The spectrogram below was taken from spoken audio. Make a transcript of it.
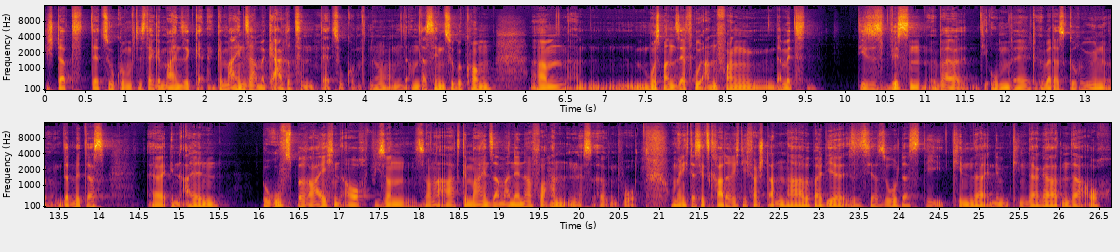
die Stadt der Zukunft ist der gemeinsame Garten der Zukunft. Ne? Um, um, das hinzubekommen, ähm, muss man sehr früh anfangen, damit dieses Wissen über die Umwelt, über das Grün, damit das äh, in allen Berufsbereichen auch wie so, ein, so, eine Art gemeinsamer Nenner vorhanden ist irgendwo. Und wenn ich das jetzt gerade richtig verstanden habe bei dir, ist es ja so, dass die Kinder in dem Kindergarten da auch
